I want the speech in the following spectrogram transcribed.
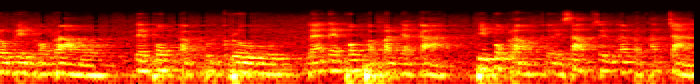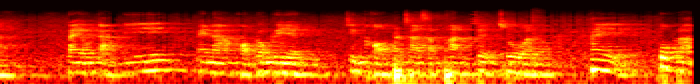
โรงเรียนของเรา ได้พบกับคุณครู และได้พบกับบรรยากาศที่พวกเราเคยทราบซึ้งและประทับใจ ในโอกาสนี้ในนามของโรงเรียนจึงขอประชาสัมพันธ์เชิญชวน ให้พวกเรา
